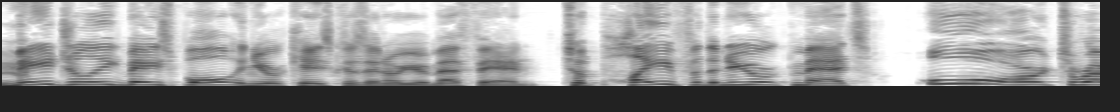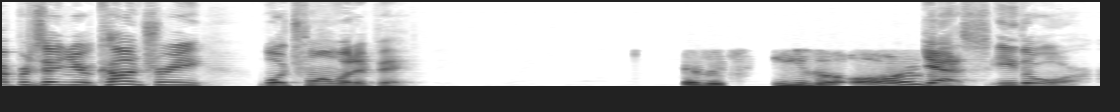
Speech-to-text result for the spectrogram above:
Major League Baseball, in your case, because I know you're a Met fan, to play for the New York Mets or to represent your country, which one would it be? If it's either or, Yes, either or.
